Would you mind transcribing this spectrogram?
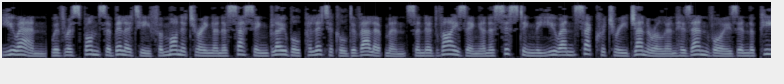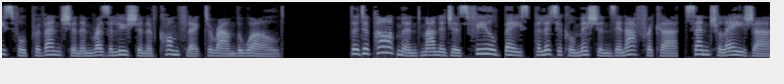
UN with responsibility for monitoring and assessing global political developments and advising and assisting the UN Secretary-General and his envoys in the peaceful prevention and resolution of conflict around the world. The department manages field-based political missions in Africa, Central Asia,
